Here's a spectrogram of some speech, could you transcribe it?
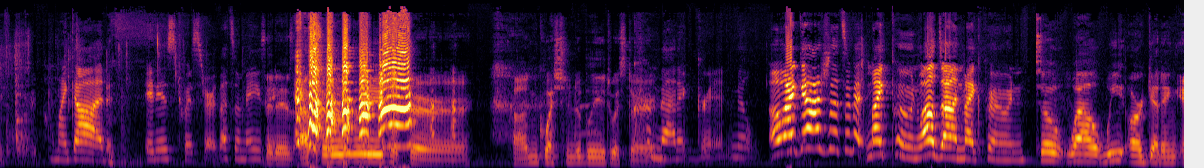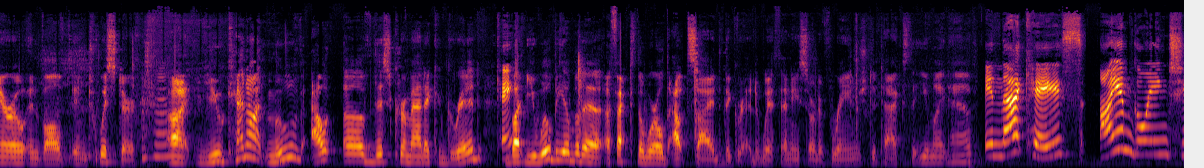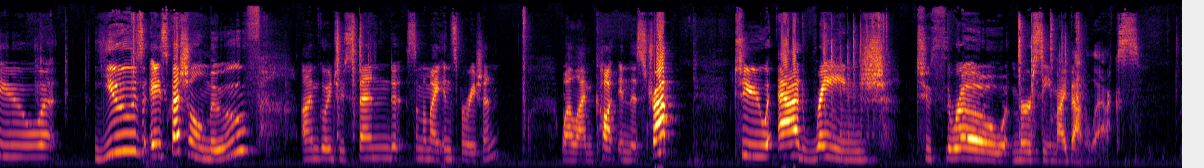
Oh my god. It is Twister. That's amazing. It is absolutely Twister. Unquestionably Twister. Chromatic grid. Mil- oh my gosh, that's a bit. Mike Poon. Well done, Mike Poon. So while we are getting Areo involved in Twister, Mm-hmm. uh, you cannot move out of this chromatic grid, 'Kay. but you will be able to affect the world outside the grid with any sort of ranged attacks that you might have. In that case, I am going to use a special move. I'm going to spend some of my inspiration while I'm caught in this trap to add range to throw Mercy my battle axe.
